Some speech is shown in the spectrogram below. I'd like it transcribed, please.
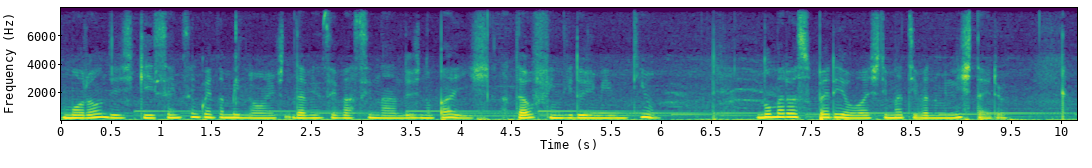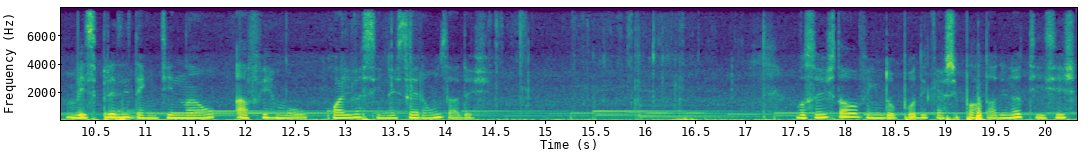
Mourão diz que 150 milhões devem ser vacinados no país até o fim de 2021. O número é superior à estimativa do Ministério. O vice-presidente não afirmou quais vacinas serão usadas. Você está ouvindo o podcast Portal de Notícias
